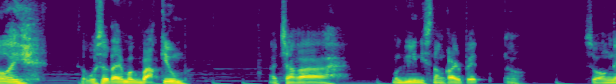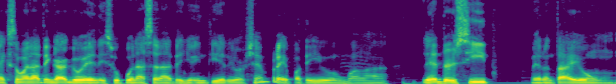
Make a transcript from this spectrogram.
Okay, tapos na tayo mag-vacuum at saka maglinis ng carpet. No? So, ang next naman natin gagawin is pupunasan natin yung interior. Siyempre, pati yung mga leather seat, meron tayong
